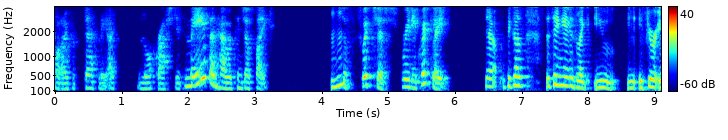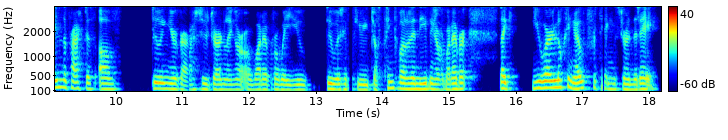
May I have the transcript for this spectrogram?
But I would definitely I love gratitude. It's amazing how it can just like Mhm. just switch it really quickly. Yeah, because the thing is, like you, if you're in the practice of doing your gratitude journaling or, or whatever way you do it, if you just think about it in the evening or whatever, like you are looking out for things during the day.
